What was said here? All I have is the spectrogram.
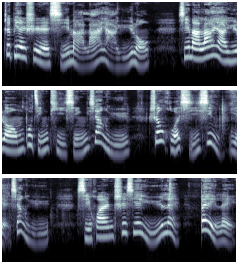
这便是喜马拉雅鱼龙。喜马拉雅鱼龙不仅体型像鱼，生活习性也像鱼，喜欢吃些鱼类。贝类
